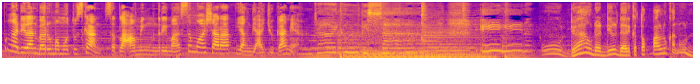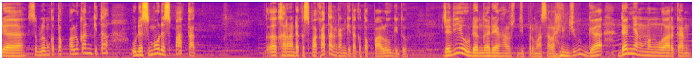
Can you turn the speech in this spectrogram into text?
Pengadilan baru memutuskan setelah Aming menerima semua syarat yang diajukannya. Andai ku bisa Udah, udah deal dari ketok palu kan udah. Sebelum ketok palu kan kita udah semua udah sepakat. E, karena ada kesepakatan kan kita ketok palu gitu. Jadi ya udah nggak ada yang harus dipermasalahin juga. Dan yang mengeluarkan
